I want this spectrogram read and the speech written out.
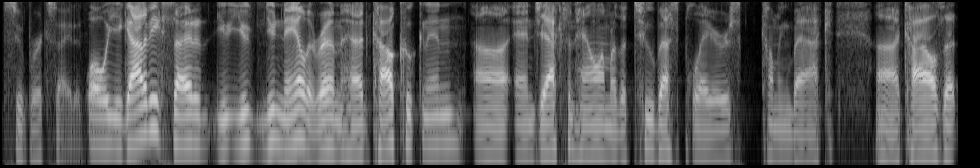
super excited? Well, you got to be excited. You, you you nailed it right on the head. Kyle Kukkonen uh, and Jackson Hallum are the two best players coming back. Uh, Kyle's at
